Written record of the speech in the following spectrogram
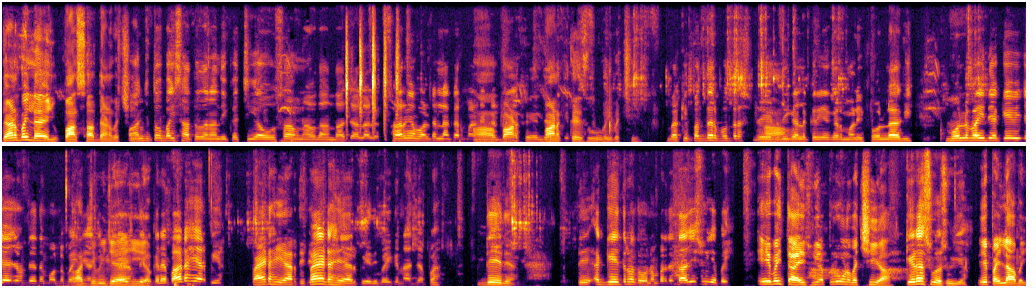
ਦਿਨ ਬਈ ਲੈ ਜੂ 5-7 ਦਿਨ ਬੱਚੀ। ਪੰਜ ਤੋਂ ਬਾਈ 7 ਦਿਨਾਂ ਦੀ ਕੱਚੀ ਆ ਉਸ ਹਿਸਾਬ ਨਾਲ ਉਹਦਾ ਅੰਦਾਜ਼ਾ ਲਾ ਲਿਓ। ਸਾਰੀਆਂ ਵਲਟਲਾਂ ਕਰਮਾਂ ਨੇ ਬਣ ਜਾ ਬਣ ਕੇ ਕੇ ਸੂ ਬਈ ਬੱਚੀ। ਬਾਕੀ ਪੱਧਰ ਪੁੱਧਰ ਰੇਟ ਦੀ। ਗੱਲ ਕਰੀਏ ਕਰਮ ਵਾਲੀ ਫੁੱਲ ਆ ਗਈ ਮੁੱਲ ਬਾਈ ਦੇ ਅੱਗੇ ਵੀ ਜਾਇਜ਼ ਹੁੰਦੇ ਤੇ ਮੁੱਲ ਬਾਈ ਅੱਜ ਵੀ ਜਾਇਜ਼ ਹੀ ਆ ਕਰੇ 62000 ਰੁਪਏ 65000 ਦੀ ਦੇ। 65000 ਰੁਪਏ ਦੀ ਬਾਈ ਕਿੰਨਾ ਅੱਜ ਆਪਾਂ ਦੇ ਦਿਆਂਗੇ ਤੇ ਅੱਗੇ ਇਧਰੋਂ ਦੋ ਨੰਬਰ ਤੇ ਤਾਜੀ ਸੂਈ ਆ ਬਾਈ। ਇਹ ਬਈ ਤਾਈ ਸੂਈ ਆ ਭਲੂਣ ਬੱਚੀ ਆ। ਕਿਹੜਾ ਸੂਆ ਸੂਈ ਆ? ਇਹ ਪਹਿਲਾ ਬਈ।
